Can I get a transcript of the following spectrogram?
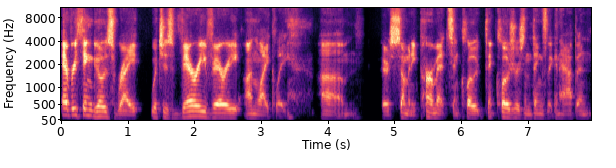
everything goes right, which is very, very unlikely, um, there's so many permits and clo- th- closures and things that can happen.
